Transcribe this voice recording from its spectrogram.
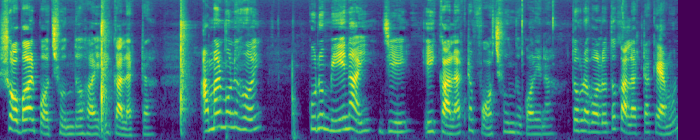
সবার পছন্দ হয় এই কালারটা। আমার মনে হয় কোনো মেয়ে নাই যে এই কালারটা পছন্দ করে না। তোমরা বলো তো কালারটা কেমন?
